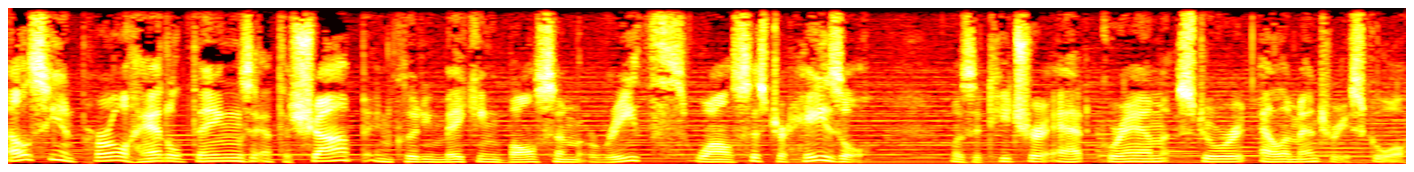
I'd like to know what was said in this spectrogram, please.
Elsie and Pearl handled things at the shop, including making balsam wreaths, while Sister Hazel was a teacher at Graeme Stewart Elementary School.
